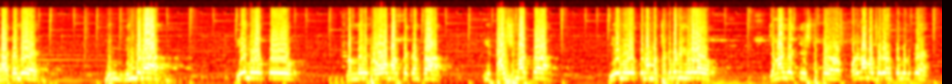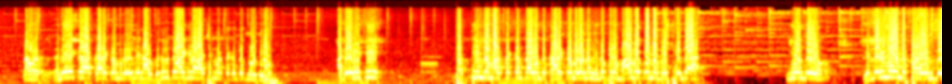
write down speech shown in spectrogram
ಯಾಕಂದ್ರೆ ಇಂದಿನ ಏನು ಇವತ್ತು ನಮ್ಮ ಮೇಲೆ ಪ್ರಭಾವ ಮಾಡ್ತಕ್ಕಂಥ ಈ ಪಾಶ್ಚಿಮಾತ್ಯ ಏನು ಇವತ್ತು ನಮ್ಮ ಚಟುವಟಿಕೆಗಳು ಜನಾಂಗಕ್ಕೆ ಎಷ್ಟು ಪರಿಣಾಮ ಬೀರುವಂತ ಅನ್ನೋದಕ್ಕೆ ನಾವು ಅನೇಕ ಕಾರ್ಯಕ್ರಮಗಳಲ್ಲಿ ನಾವು ವಿಧ ವಿಧವಾಗಿ ನಾವು ಆಚರಣೆ ಮಾಡ್ತಕ್ಕಂಥದ್ದು ನೋಡ್ತೀವಿ ನಾವು. ಅದೇ ರೀತಿ ಭಕ್ತಿಯಿಂದ ಮಾಡ್ತಕ್ಕಂಥ ಒಂದು ಕಾರ್ಯಕ್ರಮಗಳನ್ನ ನಿರೂಪಣೆ ಮಾಡಬೇಕು ಅನ್ನೋ ದೃಷ್ಟಿಯಿಂದ ಈ ಒಂದು ಎಲ್ಲರಿಗೂ ಒಂದು ಒಂದು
